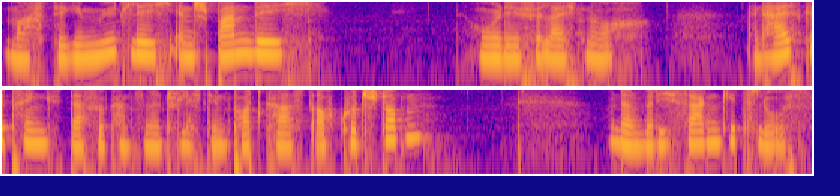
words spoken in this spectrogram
mach's dir gemütlich, entspann dich, hol dir vielleicht noch ein Heißgetränk. Dafür kannst du natürlich den Podcast auch kurz stoppen. Und dann würde ich sagen, geht's los.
